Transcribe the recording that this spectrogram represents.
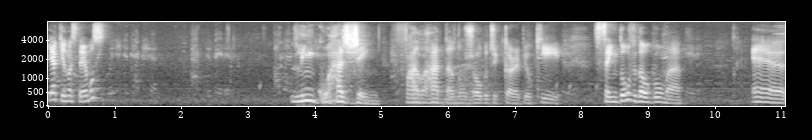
E aqui nós temos linguagem falada no jogo de Kirby, o que, sem dúvida alguma, é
